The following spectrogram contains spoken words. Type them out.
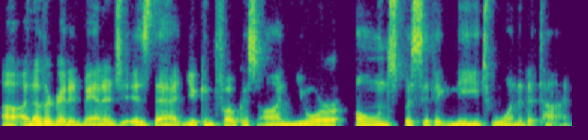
Uh, another great advantage is that you can focus on your own specific needs one at a time.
